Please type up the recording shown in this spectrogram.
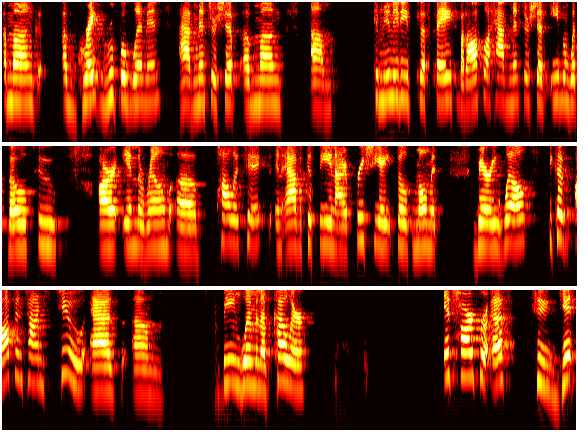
among a great group of women. I have mentorship among um, communities of faith, but also have mentorship even with those who are in the realm of politics and advocacy. And I appreciate those moments very well because oftentimes too as um, being women of color it's hard for us to get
